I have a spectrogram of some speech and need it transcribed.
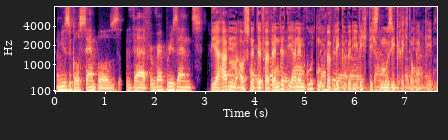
musical samples that represent wir haben Ausschnitte verwendet, die einen guten Überblick über die wichtigsten Musikrichtungen geben.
